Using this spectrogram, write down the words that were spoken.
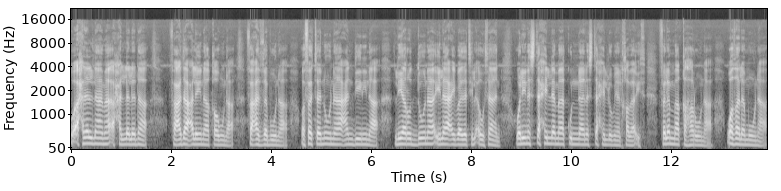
وأحللنا ما أحل لنا فعدا علينا قومنا فعذبونا وفتنونا عن ديننا ليردونا إلى عبادة الأوثان ولنستحل ما كنا نستحل من الخبائث فلما قهرونا وظلمونا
